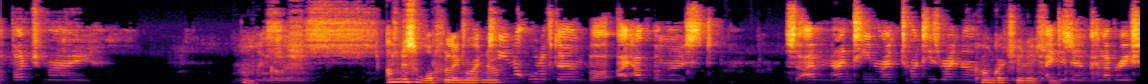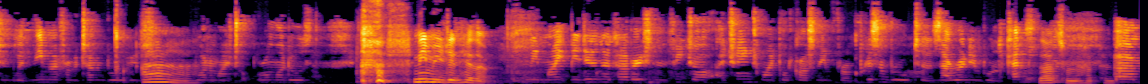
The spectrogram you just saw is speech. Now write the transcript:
a bunch of my. Oh my gosh. I'm just waffling right now. Not all of them, but I have almost. So I'm 19 ranked 20s right now. Congratulations! I did a collaboration with Nemo from Eternal who's Ah. one of my top role models. Nemo, you didn't hear that. We might be doing a collaboration podcast name from Prison Brawl to Xyronian Brawl Academy. So that's when it happened. Um,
